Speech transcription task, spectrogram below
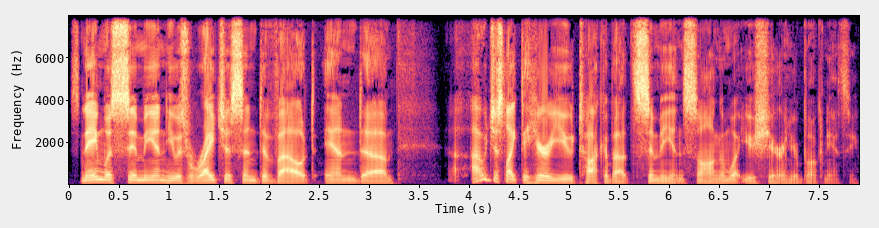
His name was Simeon. He was righteous and devout. And uh, I would just like to hear you talk about Simeon's song and what you share in your book, Nancy.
